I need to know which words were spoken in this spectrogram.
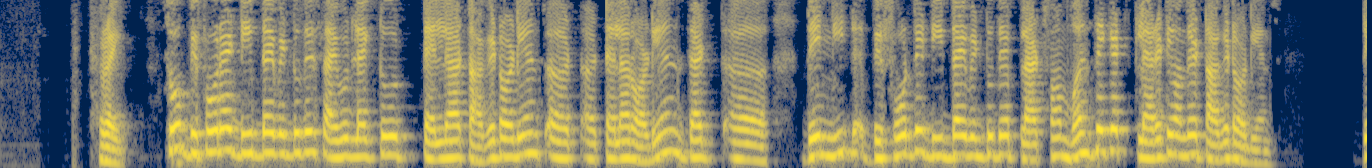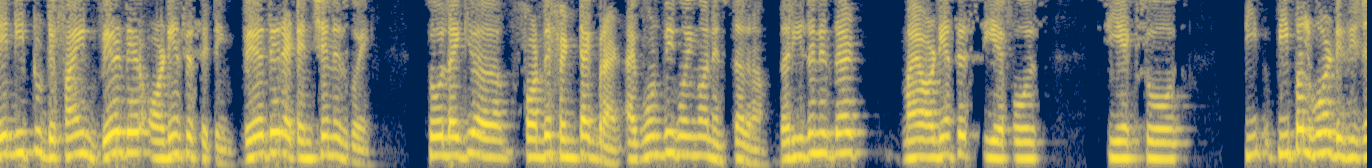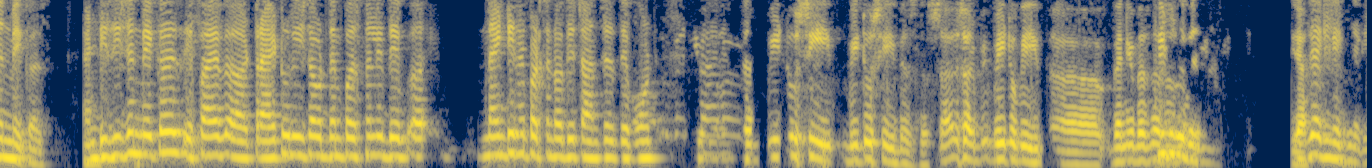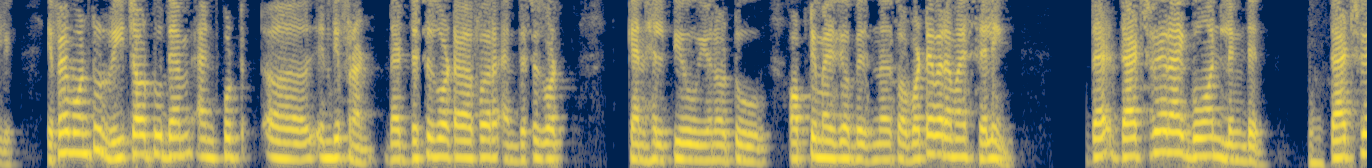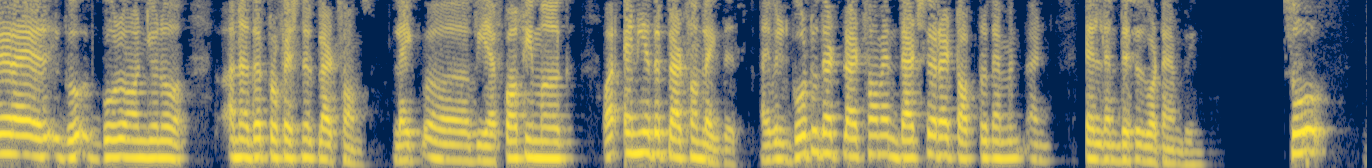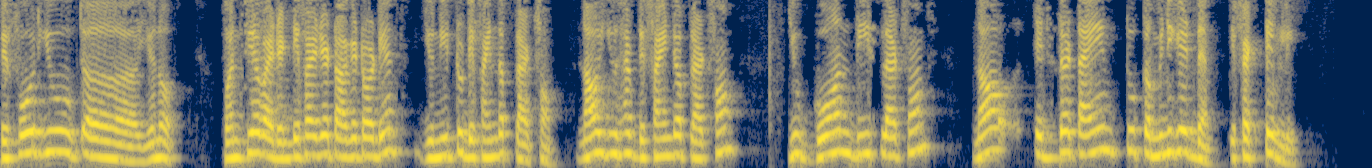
right so before I deep dive into this, I would like to tell our target audience, uh, uh, tell our audience that uh, they need before they deep dive into their platform. Once they get clarity on their target audience, they need to define where their audience is sitting, where their attention is going. So, like uh, for the fintech brand, I won't be going on Instagram. The reason is that my audience is CFOs, CXOs, pe- people who are decision makers. And decision makers if i uh, try to reach out them personally they uh, 99% of the chances they won't b2c b2c business uh, sorry b2b uh, when you business b2b business. Yeah. exactly exactly. If i want to reach out to them and put uh, in the front that this is what i offer and this is what can help you you know to optimize your business or whatever am i selling. That that's where i go on linkedin. That's where i go go on you know another professional platforms. Like uh, we have coffee mug or any other platform like this. I will go to that platform and that's where i talk to them and, and tell them this is what i am doing. So before you uh, you know once you have identified your target audience you need to define the platform. Now you have defined your platform you go on these platforms. Now it's the time to communicate them effectively.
